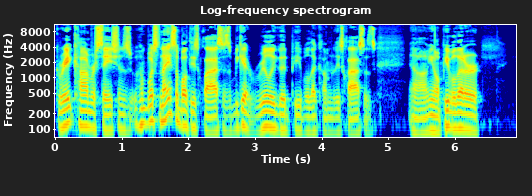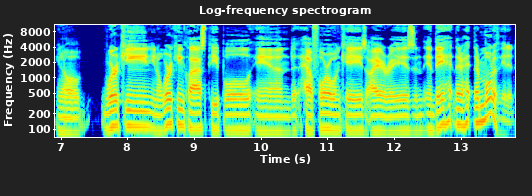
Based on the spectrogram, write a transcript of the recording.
great conversations. What's nice about these classes, we get really good people that come to these classes. Uh, you know, people that are, you know, working, you know, working class people and have 401ks, IRAs, and, and they they're, they're motivated.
